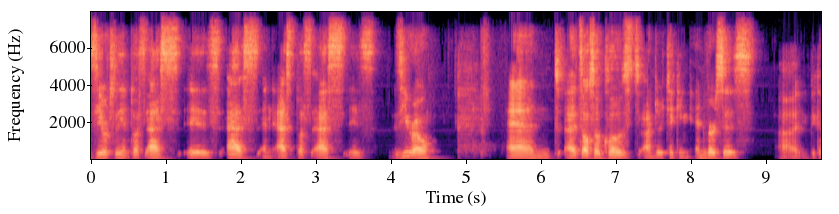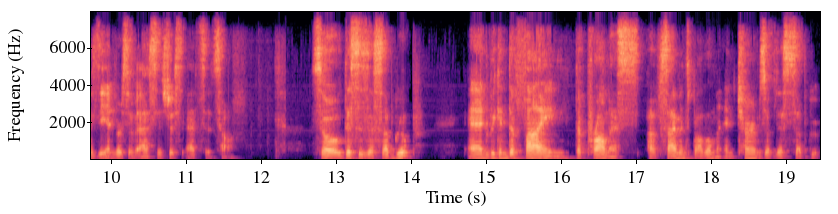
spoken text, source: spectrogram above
0 to the n plus s is s, and s plus s is 0. And it's also closed under taking inverses uh, because the inverse of S is just S itself. So this is a subgroup, and we can define the promise of Simon's problem in terms of this subgroup.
